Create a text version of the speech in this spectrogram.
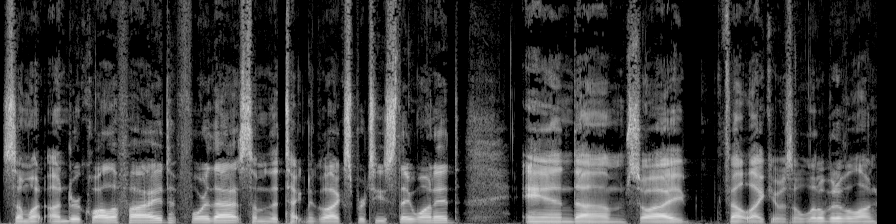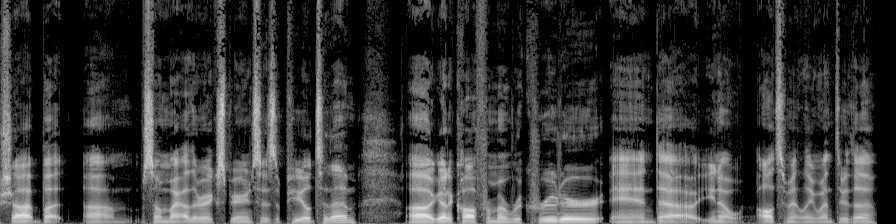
somewhat underqualified for that. Some of the technical expertise they wanted, and um, so I felt like it was a little bit of a long shot, but um, some of my other experiences appealed to them. Uh, I got a call from a recruiter, and uh, you know, ultimately went through the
